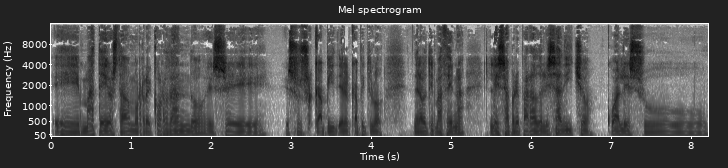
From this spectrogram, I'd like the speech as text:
eh, Mateo, estábamos recordando ese, esos el capítulo de la última cena, les ha preparado, les ha dicho cuál es su,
